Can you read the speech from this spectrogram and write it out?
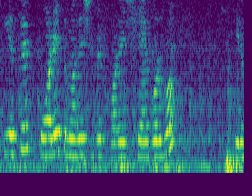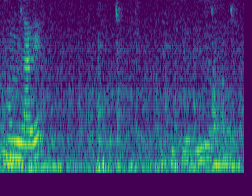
ঠিক আছে পরে তোমাদের সাথে পরে শেয়ার করব কীরকম লাগে কিছুতে দিলে ভালো লাগে।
